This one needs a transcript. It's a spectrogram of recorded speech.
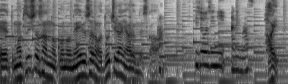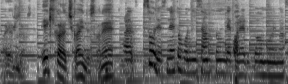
えっ、と松下さんのこのネイルサロンはどちらにあるんですか？吉祥寺にあります。はい、ありがとうございます。駅から近いんですかね？あそうですね、徒歩2、3分で来れると思います。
